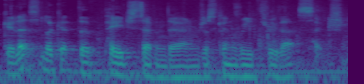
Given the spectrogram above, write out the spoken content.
Okay, let's look at the page seven there. And I'm just going to read through that section.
